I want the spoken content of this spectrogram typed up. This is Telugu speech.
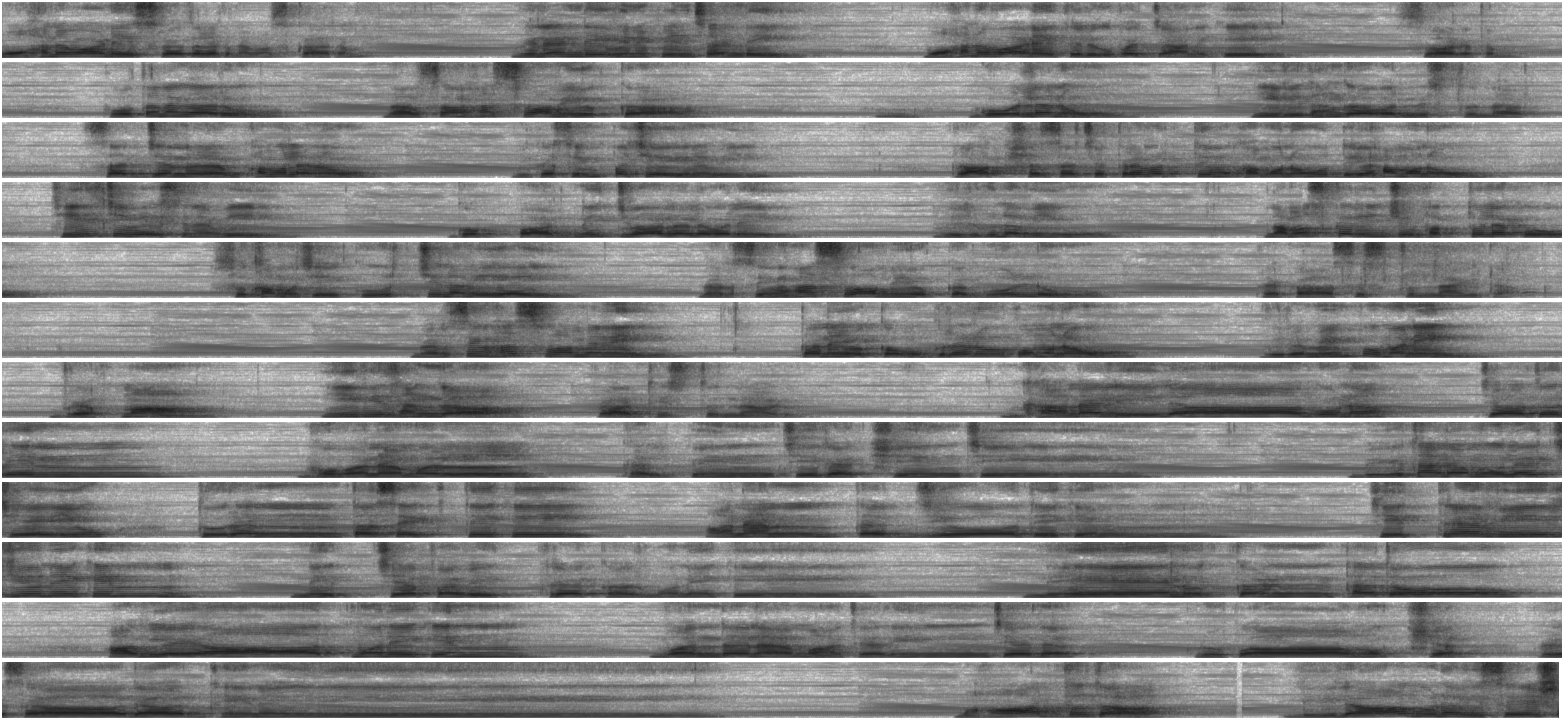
మోహనవాణి శ్రోతలకు నమస్కారం. వినండి వినిపించండి. మోహనవాణి తెలుగు పద్యానికి స్వాగతం. పోతన గారు నరసింహస్వామి యొక్క గోళ్ళను ఈ విధంగా వర్ణిస్తున్నారు. సజ్జనుల ముఖములను వికసింపచేయునివి. రాక్షస చక్రవర్తి ముఖమును దేహమును చీల్చివేసినవి. గొప్ప అగ్నిజ్వాలల వలె వెలుగునవి నమస్కరించు భక్తులకు సుఖము చేకూర్చినవి అయి నరసింహస్వామి యొక్క గోళ్ళు ప్రకాశిస్తున్నాయిట. నరసింహస్వామిని తన యొక్క ఉగ్రరూపమును విరమింపమని బ్రహ్మ ఈ విధంగా ప్రార్థిస్తున్నాడు. ఘనలీలాగుణ చాతురిన్ భువనముల్ కల్పించి రక్షించి వేదనముల చేయు తురంత శక్తికి అనంత జ్యోతికి చిత్రవీర్యునికి నిత్య పవిత్ర కర్మునికి. నేనుత్కంఠతో అవ్యయాత్మునికి వందనమాచరించద కృపాముక్ష ప్రసాదార్థినై మహాద్భుత లీలాగుణ విశేష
